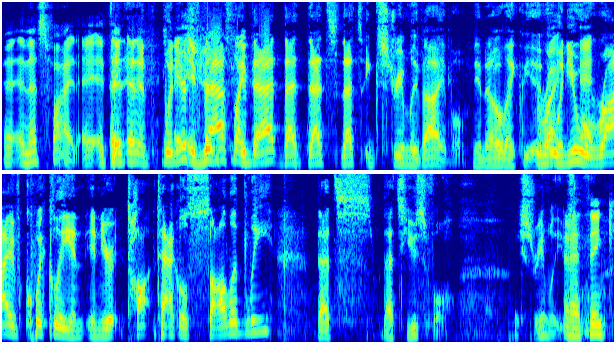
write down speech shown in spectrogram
and, that's fine. and, and if, when you're if fast like if, that, that that's that's extremely valuable. You know, like right. when you and, arrive quickly and, and you're ta- tackle solidly, that's that's useful, extremely useful. And I think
